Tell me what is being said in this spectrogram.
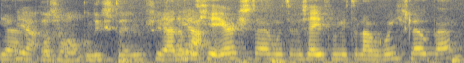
Ja. Dat is wel een conditietraining op zich. dan Ja. moet je eerst uh, moeten we zeven minuten lang rondjes lopen.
